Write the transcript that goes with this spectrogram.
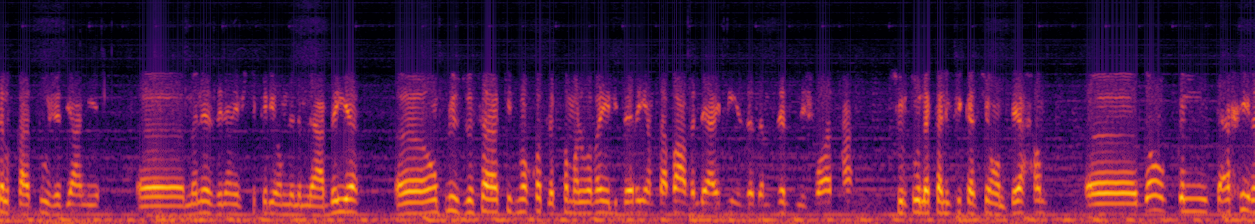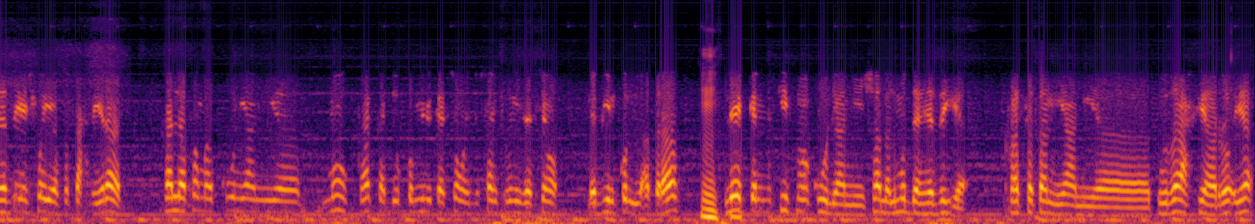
تلقى توجد يعني آه منازل يعني باش تكريهم للملاعبية. en plus de ça كيف ما قلت لك فما الوضعية الإدارية نتاع بعض اللاعبين زاد مازالت مش واضحه surtout la qualification نتاعهم آه donc التأخير هذا شوية في التحضيرات. خلى فما تكون يعني manque هكا de communication de synchronisation ما بين كل الأطراف. لكن كيف ما نقول يعني إن شاء الله المدة هذه خاصة يعني آه توضح فيها الرؤية.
